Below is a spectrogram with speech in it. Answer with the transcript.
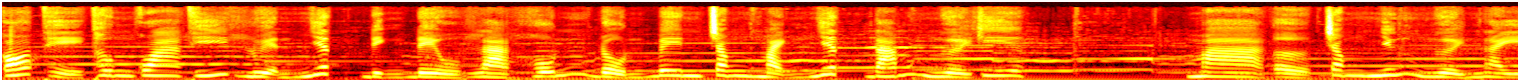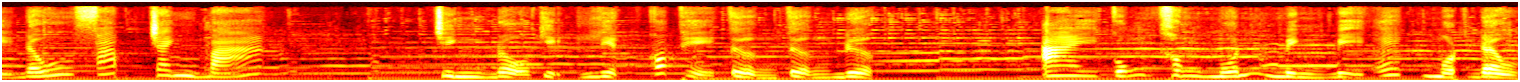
Có thể thông qua thí luyện nhất định đều là hỗn độn bên trong mạnh nhất đám người kia. Mà ở trong những người này đấu pháp tranh bá Trình độ kịch liệt có thể tưởng tượng được. Ai cũng không muốn mình bị ép một đầu.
